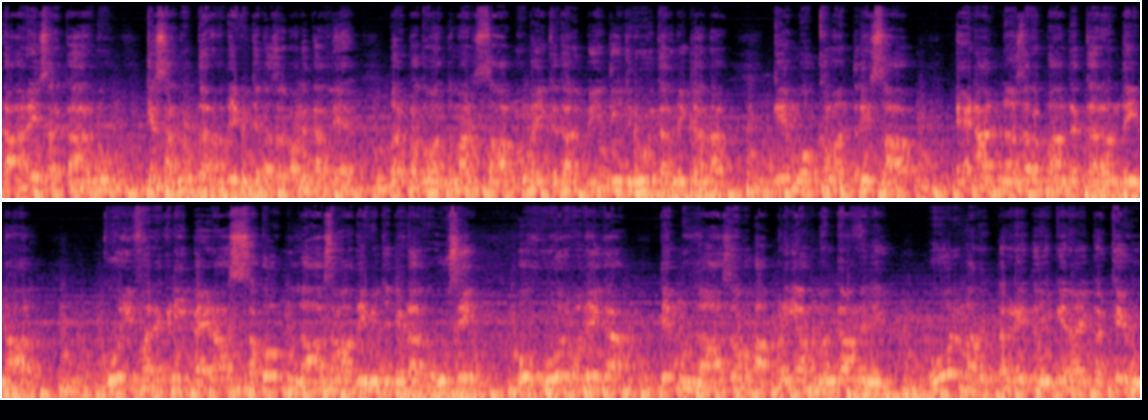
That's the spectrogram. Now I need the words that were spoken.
ਡਰ ਹੈ ਸਰਕਾਰ ਨੂੰ ਕਿ ਸਾਨੂੰ ਘਰਾਂ ਦੇ ਵਿੱਚ ਨਜ਼ਰਬੰਦ ਕਰ ਲਿਆ ਪਰ ਭਗਵੰਤ ਮਾਨ ਸਾਹਿਬ ਨੂੰ ਮੈਂ ਇੱਕ ਗੱਲ ਬੇਨਤੀ ਜ਼ਰੂਰ ਕਰਨੀ ਚਾਹਨਾ ਕਿ ਮੁੱਖ ਮੰਤਰੀ ਸਾਹਿਬ ਇਹਨਾਂ ਨਜ਼ਰਬੰਦ ਕਰਨ ਦੇ ਨਾਲ ਕੋਈ ਫ਼ਰਕ ਨਹੀਂ ਪੈਣਾ, ਸਗੋਂ ਮੁਲਾਜ਼ਮਾਂ ਦੇ ਵਿੱਚ ਜਿਹੜਾ ਰੋਸ ਹੈ ਉਹ ਹੋਰ ਵਧੇਗਾ ਤੇ ਮੁਲਾਜ਼ਮ ਆਪਣੀਆਂ ਮੰਗਾਂ ਦੇ ਲਈ ਹੋਰ ਵੱਧ ਤਗੜੇ ਤਰੀਕੇ ਨਾਲ ਇਕੱਠੇ ਹੋ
